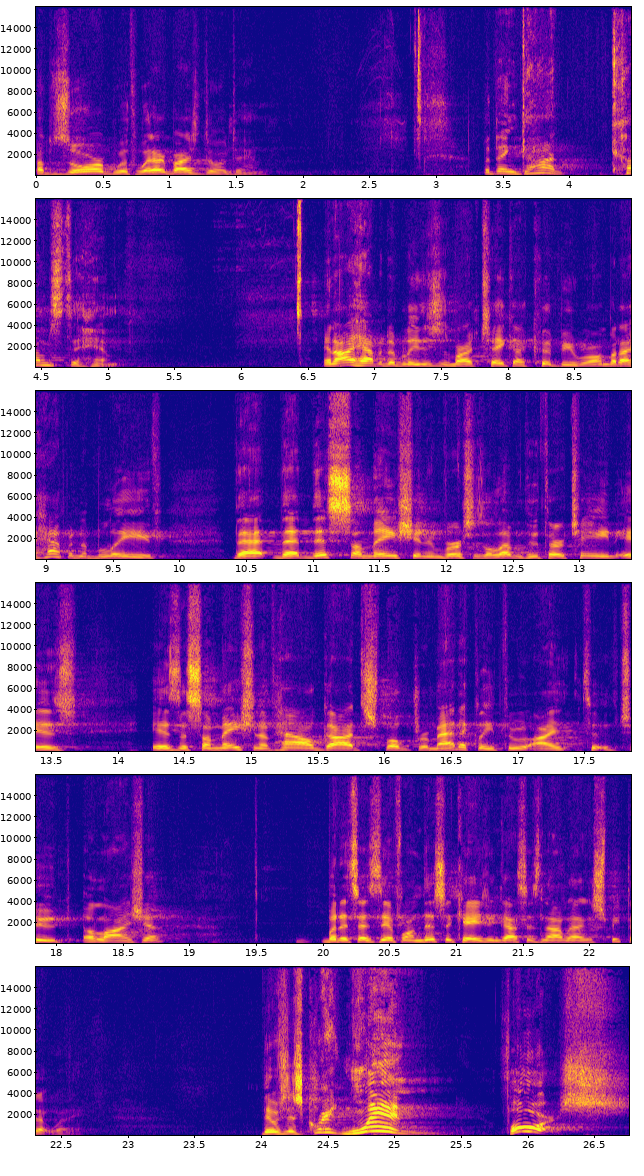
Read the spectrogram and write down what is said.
absorbed with what everybody's doing to him. But then God comes to him And I happen to believe, this is my take, I could be wrong, but I happen to believe that, that this summation in verses 11 through 13 is, is the summation of how God spoke dramatically through to, to Elijah. But it's as if on this occasion, God says, No, I'm not going to speak that way. There was this great wind, force.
